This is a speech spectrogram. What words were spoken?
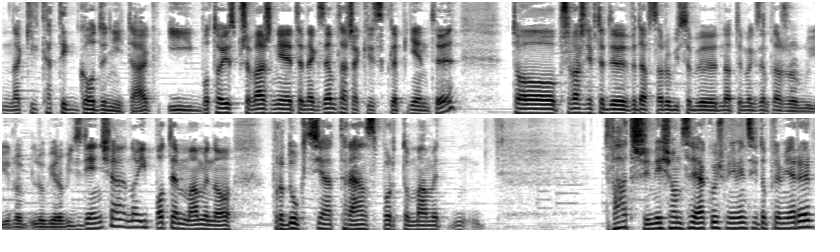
na kilka tygodni, tak? I bo to jest przeważnie ten egzemplarz, jak jest sklepnięty, to przeważnie wtedy wydawca robi sobie na tym egzemplarzu, lubi, lubi robić zdjęcia, no i potem mamy no produkcja, transport, to mamy 2-3 miesiące jakoś mniej więcej do premiery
